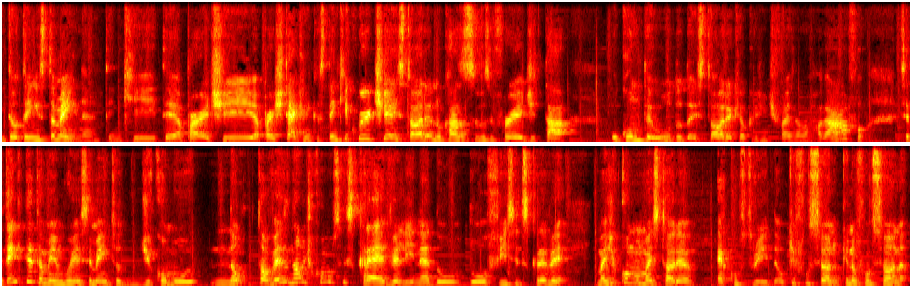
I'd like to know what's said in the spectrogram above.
Então tem isso também, né? Tem que ter a parte, a parte técnica. Você tem que curtir a história. No caso, se você for editar o conteúdo da história, que é o que a gente faz na Mafagafo, você tem que ter também um conhecimento de como, não, talvez não de como se escreve ali, né, do, do ofício de escrever, mas de como uma história é construída, o que funciona, o que não funciona,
